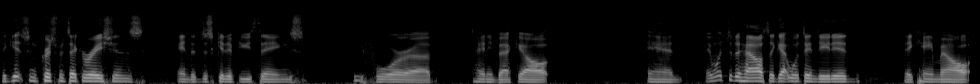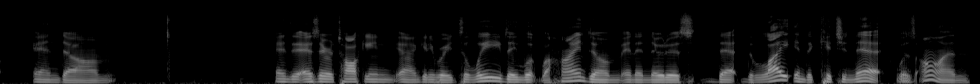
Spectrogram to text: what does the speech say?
to get some Christmas decorations and to just get a few things before uh heading back out. And they went to the house, they got what they needed, they came out and um and as they were talking, uh, getting ready to leave, they looked behind them and then noticed that the light in the kitchenette was on.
